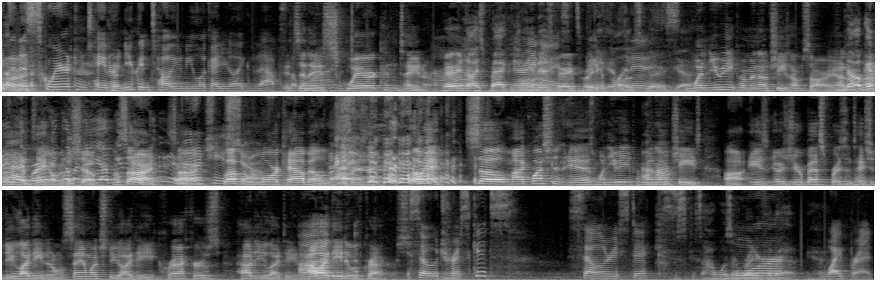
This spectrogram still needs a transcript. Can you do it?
it's in a square container, and you can tell when you look at it, you're like, that's the It's the in one. a square container. Very nice packaging. Very it is nice. very It's pretty. beautiful, It and looks it good. is. Yeah. When you eat pimento cheese, I'm sorry. I No, don't, get I in don't there, mean to take Brandon. over Come the in show. there. Yep, I'm get sorry. in there, get in sorry. there. Pimento cheese Welcome show. to more cowbell. Okay, so my question is, when you eat pimento Uh-huh. cheese, uh, is, is your best presentation? Do you like to eat it on a sandwich? Do you like to eat crackers? How do you like to eat it? I Uh, like to eat it with crackers. So Triscuits, celery sticks, I wasn't ready or for that. Yeah. white bread.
